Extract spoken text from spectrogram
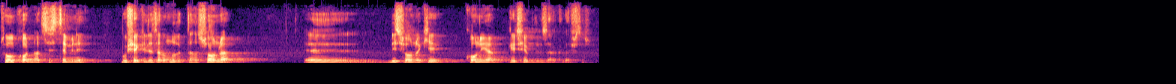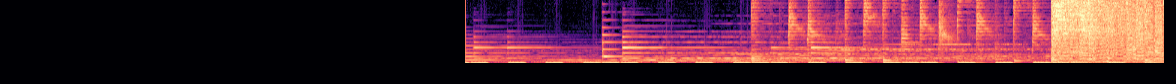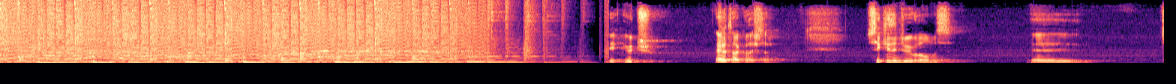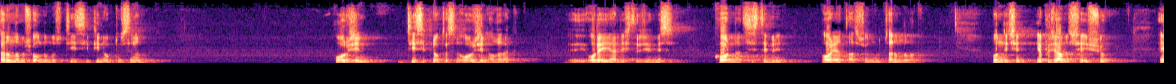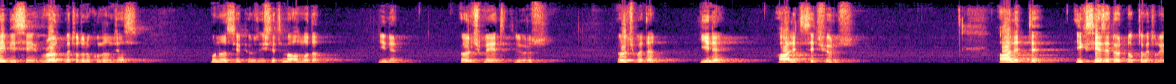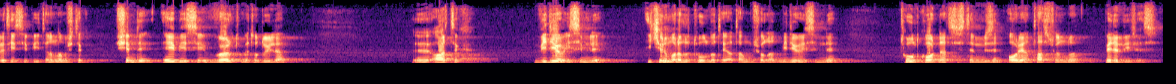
Tool koordinat sistemini bu şekilde tanımladıktan sonra bir sonraki konuya geçebiliriz arkadaşlar. Bir 3. Evet arkadaşlar. 8. uygulamamız e, tanımlamış olduğumuz TCP noktasının orijin TCP noktasını orijin alarak e, oraya yerleştireceğimiz koordinat sisteminin oryantasyonunu tanımlamak. Bunun için yapacağımız şey şu. ABC World metodunu kullanacağız. Bunu nasıl yapıyoruz? İşletime almadan yine ölçmeye tıklıyoruz. Ölçmeden yine aleti seçiyoruz. Alette XYZ4 nokta metoduyla TCP'yi tanımlamıştık. Şimdi ABC World metoduyla e, artık video isimli 2 numaralı tool dataya atanmış olan video isimli tool koordinat sistemimizin oryantasyonunu belirleyeceğiz.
